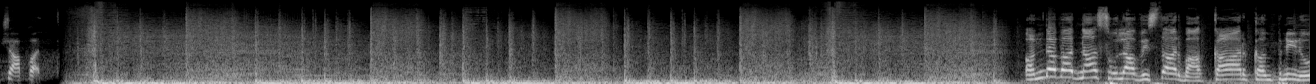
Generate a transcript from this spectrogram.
ઉચાપત. અમદાવાદના સોલા વિસ્તારમાં કાર કંપનીનો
